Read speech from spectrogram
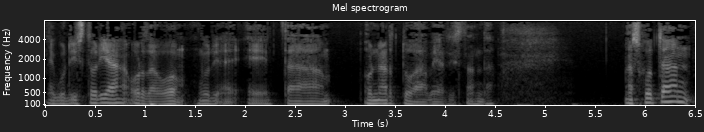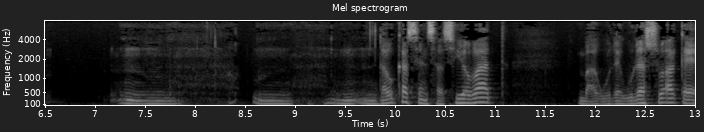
E, gure historia hor dago, gure, eta onartua behar izan da. Askotan, mm, mm, dauka sensazio bat, ba, gure gurasoak e,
